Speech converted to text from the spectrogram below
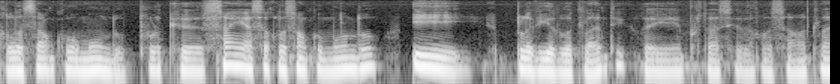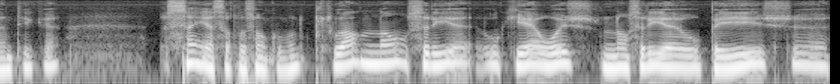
relação com o mundo, porque sem essa relação com o mundo e pela via do Atlântico, daí a importância da relação atlântica, sem essa relação com o mundo, Portugal não seria o que é hoje, não seria o país, uh,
